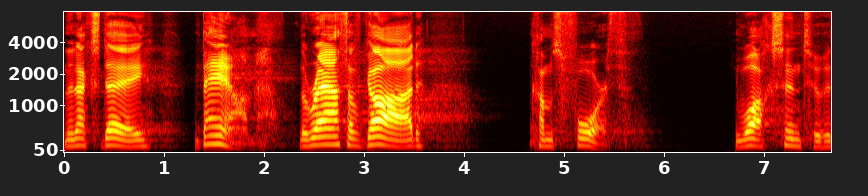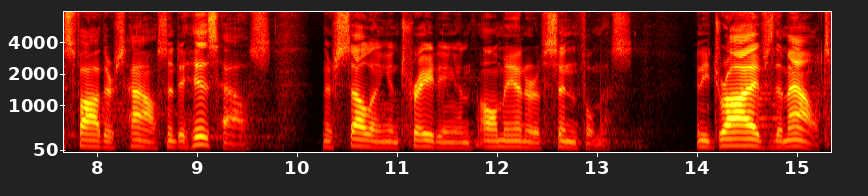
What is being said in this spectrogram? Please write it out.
The next day, bam, the wrath of God comes forth. He walks into his father's house, into his house. They're selling and trading and all manner of sinfulness. And he drives them out.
